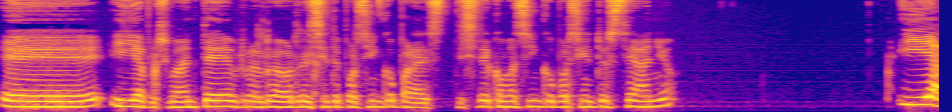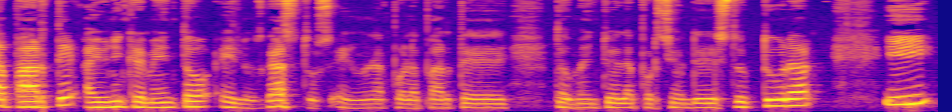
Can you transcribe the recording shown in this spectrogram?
eh, y aproximadamente alrededor del 7,5% para 7,5% este año. Y aparte hay un incremento en los gastos, en una, por la parte de aumento de la porción de estructura. Y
